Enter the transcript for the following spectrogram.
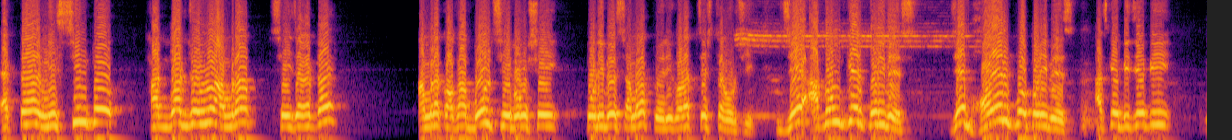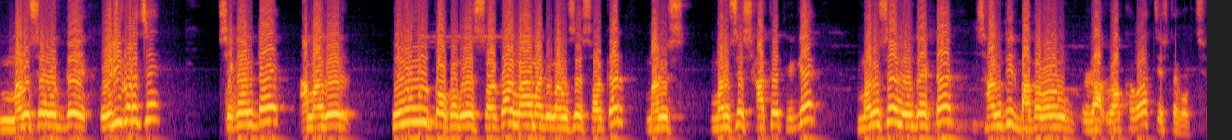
একটা নিশ্চিন্ত থাকবার জন্য আমরা সেই জায়গাটায় আমরা কথা বলছি এবং সেই পরিবেশ আমরা তৈরি করার চেষ্টা করছি। যে আতঙ্কের পরিবেশ, যে ভয়ের পরিবেশ আজকে বিজেপি মানুষের মধ্যে তৈরি করেছে, সেখানটায় আমাদের তৃণমূল কংগ্রেস সরকার মামাটি মানুষের সরকার মানুষ, মানুষের সাথে থেকে মানুষের মধ্যে একটা শান্তির বাতাবরণ রক্ষা করার চেষ্টা করছে।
